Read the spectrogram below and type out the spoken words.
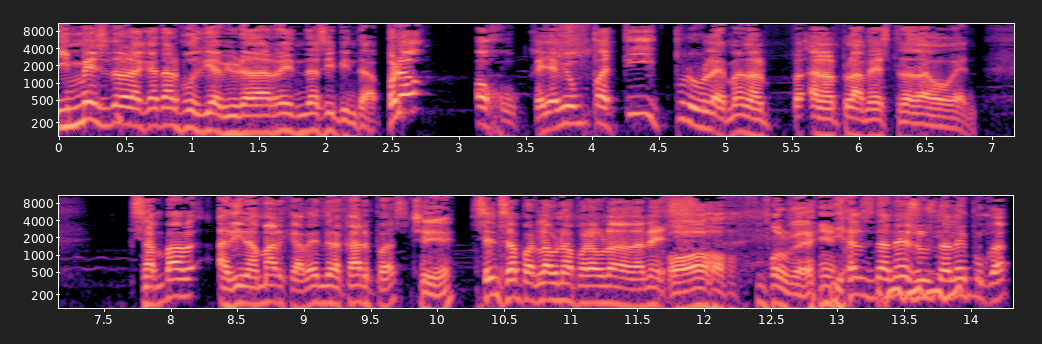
I més d'hora que tard podria viure de rendes i pintar. Però, ojo, que hi havia un petit problema en el, en el pla mestre de Gauguin. Se'n va a Dinamarca a vendre carpes Sí. sense parlar una paraula de danès. Oh, molt bé. I els danesos de l'època,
